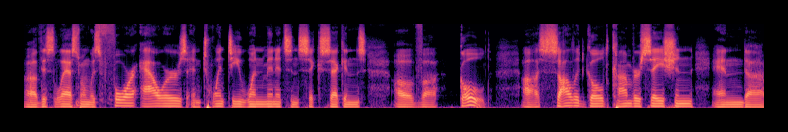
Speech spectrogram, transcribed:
Uh, this last one was four hours and 21 minutes and six seconds of uh, gold. Uh, solid gold conversation and uh,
